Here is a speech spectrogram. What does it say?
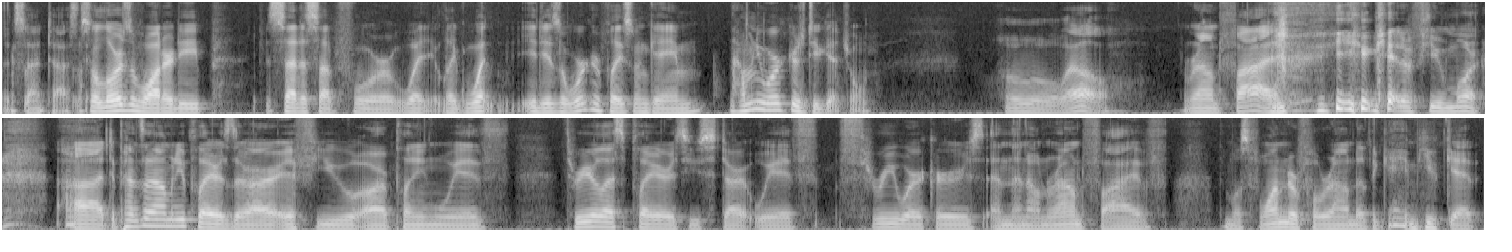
It's fantastic. So Lords of Waterdeep set us up for what like what it is a worker placement game. How many workers do you get, Joel? Oh well, round five, you get a few more. Uh, depends on how many players there are. If you are playing with three or less players, you start with three workers, and then on round five, the most wonderful round of the game, you get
